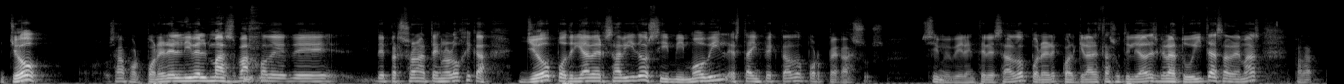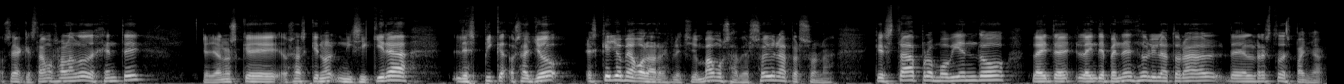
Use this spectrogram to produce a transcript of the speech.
yo. O sea, por poner el nivel más bajo de, de, persona tecnológica, yo podría haber sabido si mi móvil está infectado por Pegasus si me hubiera interesado poner cualquiera de estas utilidades gratuitas además o sea que estamos hablando de gente que ya no es que o sea es que no ni siquiera les pica o sea yo es que yo me hago la reflexión. Vamos a ver, soy una persona que está promoviendo la, independencia unilateral del resto de España,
